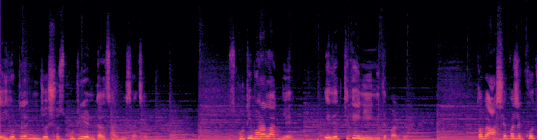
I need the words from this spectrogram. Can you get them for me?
এই হোটেলের নিজস্ব স্কুটি রেন্টাল সার্ভিস আছে। স্কুটি ভাড়া লাগলে এদের থেকেই নিয়ে নিতে পারবে তবে আশেপাশে খোঁজ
